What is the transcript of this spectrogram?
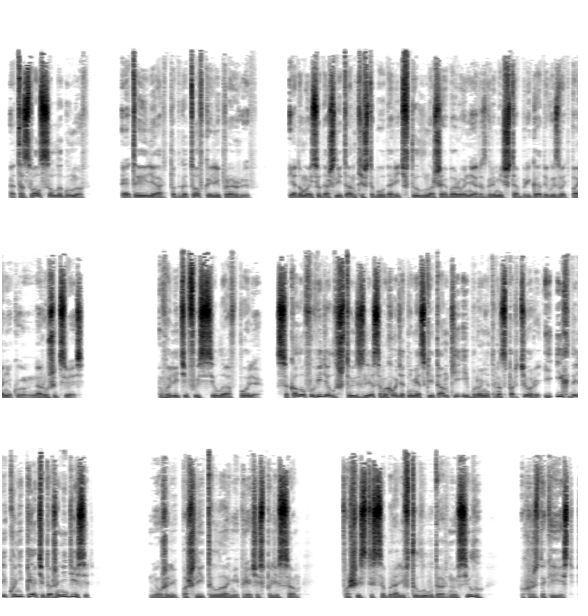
– отозвался Лагунов. «Это или артподготовка, или прорыв. Я думаю, сюда шли танки, чтобы ударить в тыл нашей обороне, разгромить штаб бригады, вызвать панику, нарушить связь». Вылетев из села в поле, Соколов увидел, что из леса выходят немецкие танки и бронетранспортеры, и их далеко не пять и даже не десять. Неужели пошли тылами, прячась по лесам? Фашисты собрали в тылу ударную силу? Похоже, так и есть.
